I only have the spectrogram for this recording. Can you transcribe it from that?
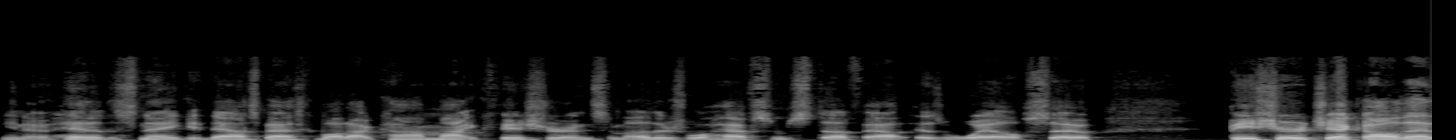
you know head of the snake at DallasBasketball.com, Mike Fisher, and some others will have some stuff out as well. So be sure to check all that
